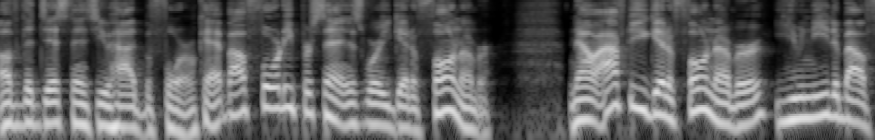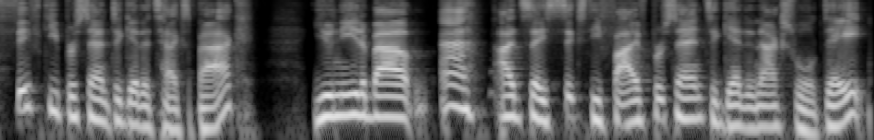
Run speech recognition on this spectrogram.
of the distance you had before. Okay, about 40% is where you get a phone number. Now, after you get a phone number, you need about 50% to get a text back. You need about, eh, I'd say 65% to get an actual date.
